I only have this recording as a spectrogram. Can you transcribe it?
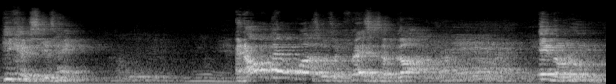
he couldn't see his hand. And all that was was the presence of God in the room.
